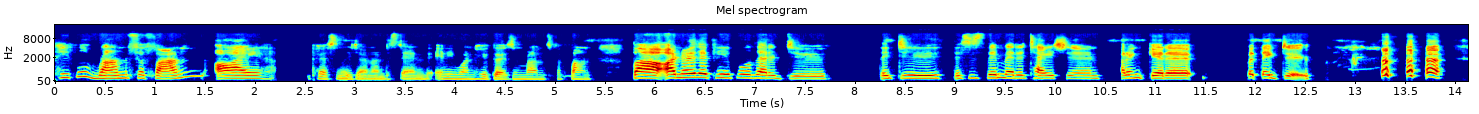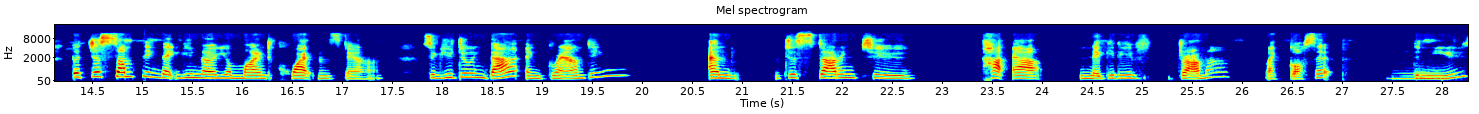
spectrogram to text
people run for fun. I personally don't understand anyone who goes and runs for fun, but I know there are people that do. They do. This is their meditation. I don't get it, but they do. but just something that you know your mind quietens down. So you're doing that and grounding and just starting to cut out negative drama like gossip, mm. the news.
